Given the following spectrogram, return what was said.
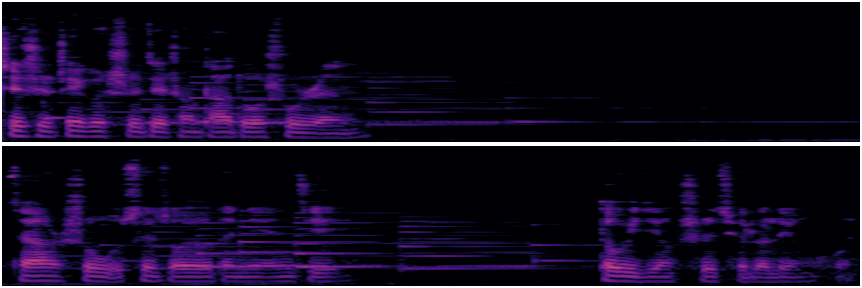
其实，这个世界上大多数人，在二十五岁左右的年纪，都已经失去了灵魂。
